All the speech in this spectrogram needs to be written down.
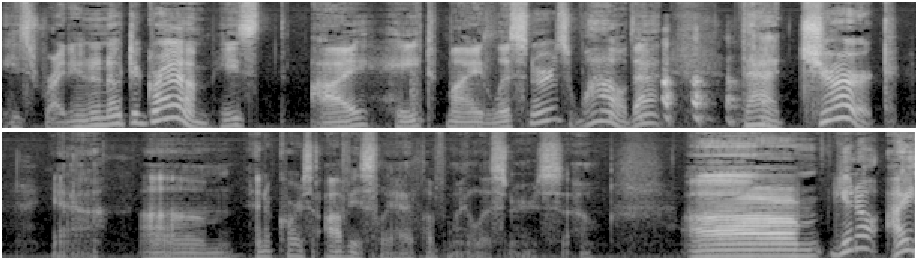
he's writing a note to Graeme. He's I hate my listeners. Wow, that that jerk. Yeah. Um, and of course, obviously, I love my listeners. So, um, you know, I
